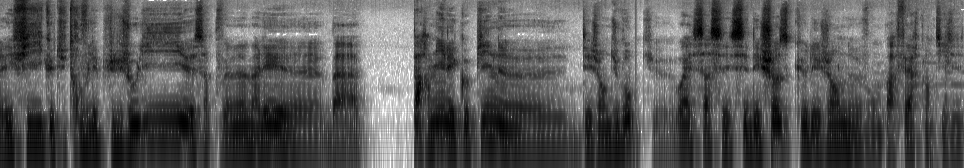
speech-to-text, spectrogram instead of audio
les filles que tu trouves les plus jolies, ça pouvait même aller bah, parmi les copines des gens du groupe. ouais, ça, c'est des choses que les gens ne vont pas faire quand ils,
